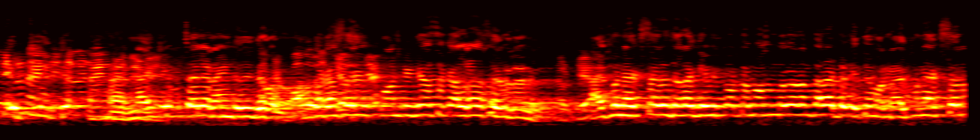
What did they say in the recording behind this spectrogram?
থেকে 90 90 চাইলে 90 হ্যাঁ, দিতে পারবেন। আমাদের কাছে কোয়ান্টিটি আছে কালার আছে আইফোন এক্স আর যারা গেমিং করতে পছন্দ করেন তারা এটা নিতে পারেন। আইফোন এক্সের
